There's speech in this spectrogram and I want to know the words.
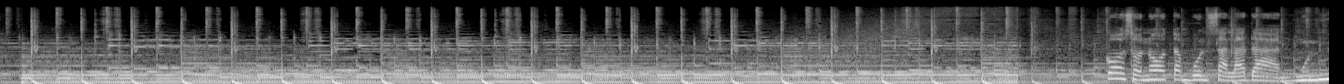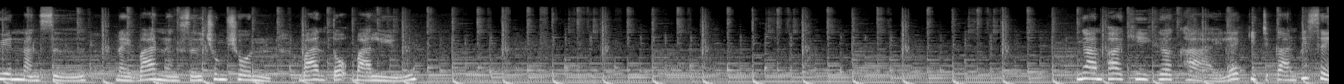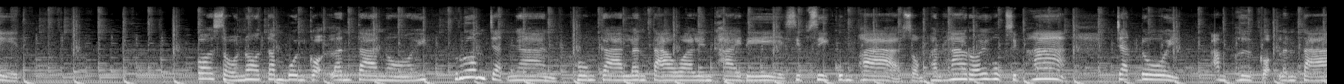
กศนตำบลสารด่านหมุนเวียนหนังสือในบ้านหนังสือชุมชน บ้านโต๊ะบาหลิว งานภาคีเครือข่ายและกิจการพิเศษ กศนตำบลเกาะลันตาน้อย ร่วมจัดงาน โครงการลันตาวาเลนไทน์เดย์ 14 กุมภาพันธ์2565 จัดโดยอำเภอเกาะลันตา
